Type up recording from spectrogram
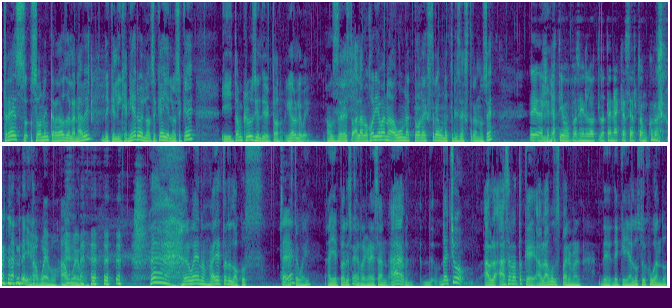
tres son encargados de la nave, de que el ingeniero, el no sé qué y el no sé qué, y Tom Cruise y el director. Y órale, güey, vamos a hacer esto. A lo mejor llevan a un actor extra, una actriz extra, no sé. Sí, definitivo, pues sí, lo, lo tenía que hacer Tom Cruise, güey, la neta. Sí, a huevo, a huevo. Ah, Pero bueno, hay actores locos. Como ¿Sí? este güey. Hay actores que regresan. Ah, de hecho, habla, hace rato que hablábamos de Spider-Man, de, de, que ya lo estoy jugando.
